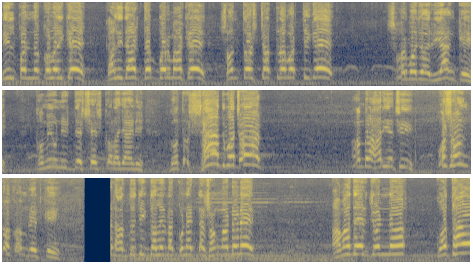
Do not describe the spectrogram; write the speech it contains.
নীলপন্ন কলইকে, কালিদাস দেববর্মাকে, সন্তোষ চক্রবর্তীকে, সর্বজয় রিয়াংকে কমিউনিস্টদের শেষ করা যায়নি। গত সাত বছর আমরা হারিয়েছি অসংখ্য কমরেডকে। রাজনৈতিক দলের বা কোনো একটা সংগঠনের আমাদের জন্য কোথাও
